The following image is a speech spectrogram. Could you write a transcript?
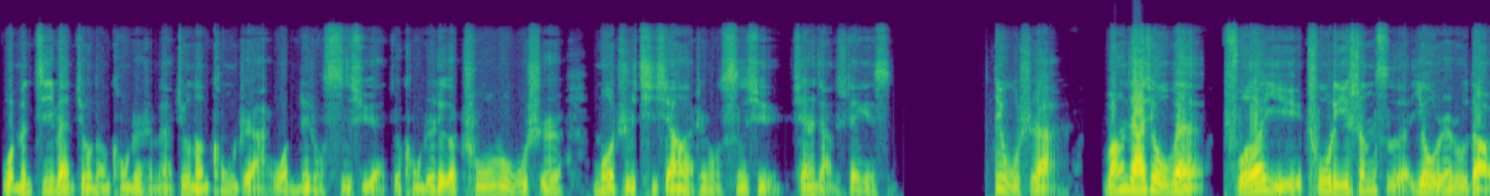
我们基本就能控制什么呢？就能控制啊我们这种思绪，就控制这个出入无时，莫知其乡啊这种思绪。先生讲的是这个意思。第五十啊，王家秀问佛以出离生死诱人入道，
